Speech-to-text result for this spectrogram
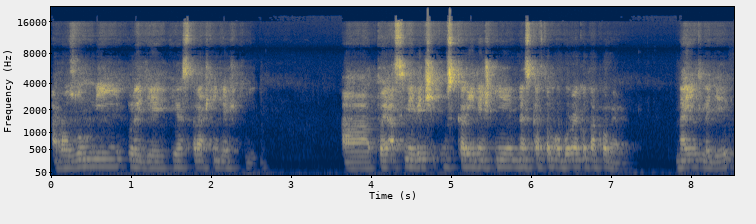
a rozumný lidi je strašně těžký. A to je asi největší úskalí dnešní dneska v tom oboru jako takovém. Najít lidi.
